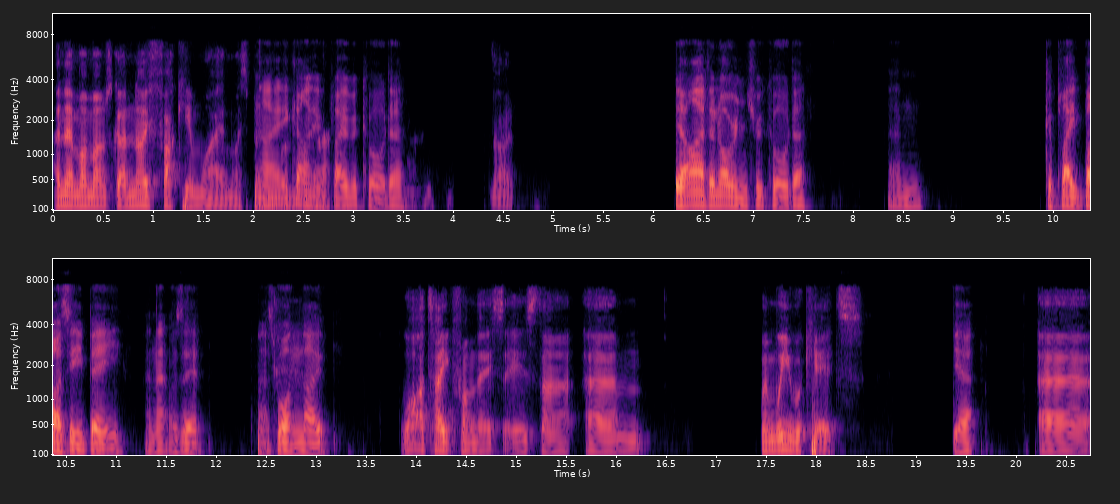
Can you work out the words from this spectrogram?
And then my mum's going, no fucking way am I spending No, you can't even that." play recorder. No. Yeah, I had an orange recorder. Um, could play Buzzy B, and that was it. That's one note. What I take from this is that um, when we were kids, Yeah, uh,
